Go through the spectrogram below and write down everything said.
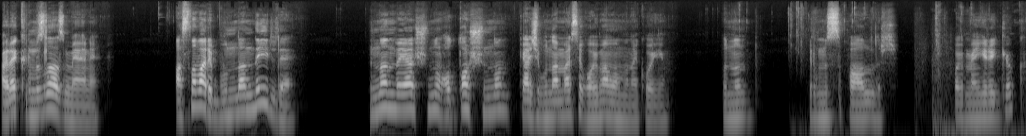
Hala kırmızı lazım yani. Aslında var ya bundan değil de şundan veya şundan hatta şundan gerçi bundan verse koymam amına koyayım. Bunun kırmızısı pahalıdır. Koymaya gerek yok.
